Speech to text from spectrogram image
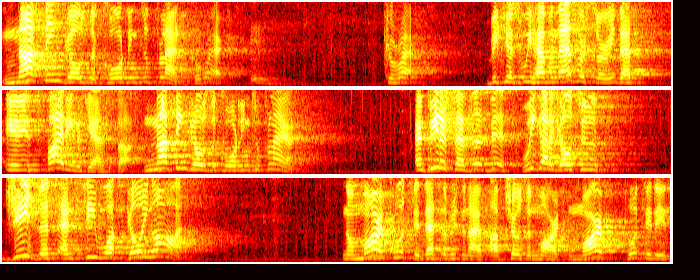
Nothing goes according to plan. Correct. Correct. Because we have an adversary that it is fighting against us. Nothing goes according to plan. And Peter says, we got to go to Jesus and see what's going on. Now, Mark puts it, that's the reason I've, I've chosen Mark. Mark puts it in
